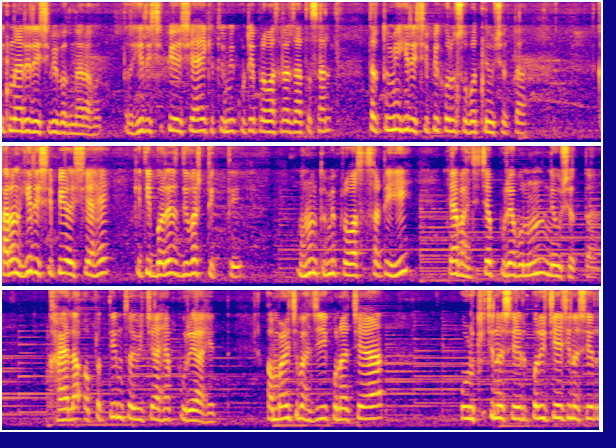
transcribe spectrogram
टिकणारी रेसिपी बघणार आहोत. तर ही रेसिपी अशी आहे की तुम्ही कुठे प्रवासाला जात असाल तर तुम्ही ही रेसिपी करून सोबत नेऊ शकता. कारण ही रेसिपी अशी आहे की ती बरेच दिवस टिकते. म्हणून तुम्ही प्रवासासाठीही या भाजीच्या पुऱ्या बनवून नेऊ शकता. खायला अप्रतिम चवीच्या ह्या पुऱ्या आहेत. आंबाळीची भाजी कोणाच्या ओळखीची नसेल परिचयाची नसेल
